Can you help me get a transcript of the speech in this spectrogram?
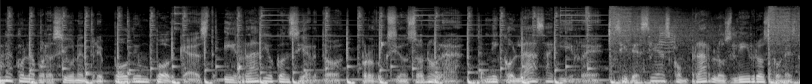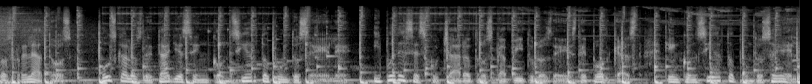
Una colaboración entre Podium Podcast y Radio Concierto. Producción sonora. Nicolás Aguirre. Si deseas comprar los libros con estos relatos, busca los detalles en concierto.cl y puedes escuchar otros capítulos de este podcast en concierto.cl,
